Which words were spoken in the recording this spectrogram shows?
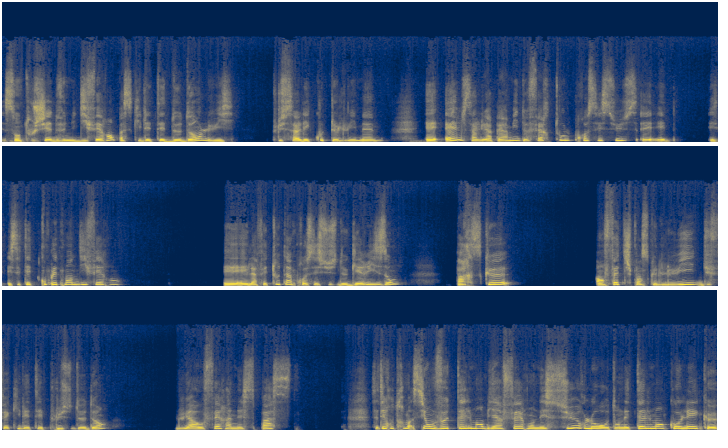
son toucher est devenu différent parce qu'il était dedans lui, plus à l'écoute de lui-même. Et elle, ça lui a permis de faire tout le processus et- et c'était complètement différent. Et elle a fait tout un processus de guérison parce que, en fait, je pense que lui, du fait qu'il était plus dedans, lui a offert un espace. C'est-à-dire autrement, si on veut tellement bien faire, on est sur l'autre, on est tellement collé que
